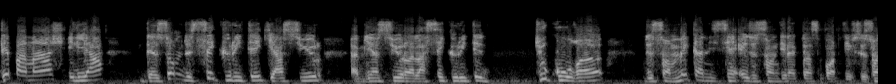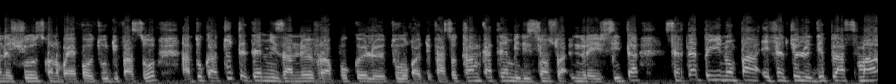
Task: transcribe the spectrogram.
dépannage, il y a des hommes de sécurité qui assurent bien sûr la sécurité du coureur de son mécanicien et de son directeur sportif. Ce sont des choses qu'on ne voyait pas autour du Faso. En tout cas, tout était mis en œuvre pour que le Tour du Faso 34e édition soit une réussite. Certains pays n'ont pas effectué le déplacement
